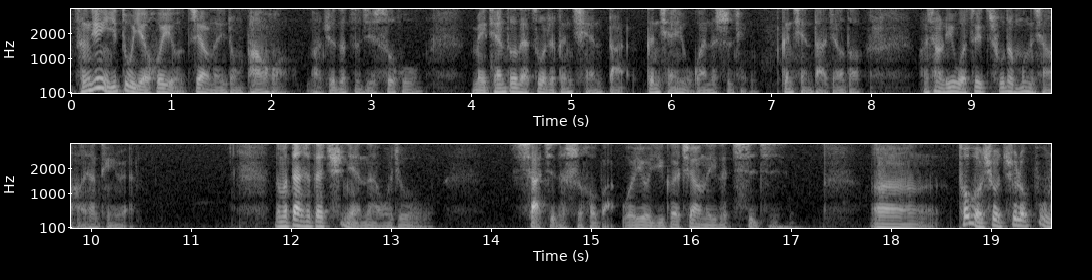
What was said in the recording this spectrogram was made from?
曾经一度也会有这样的一种彷徨啊，觉得自己似乎每天都在做着跟钱打、跟钱有关的事情，跟钱打交道，好像离我最初的梦想好像挺远。那么，但是在去年呢，我就夏季的时候吧，我有一个这样的一个契机，嗯，脱口秀俱乐部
